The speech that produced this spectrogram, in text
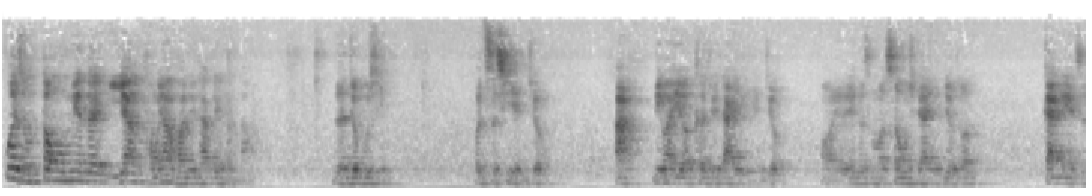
为什么动物面对一样同样环境，它可以很好，人就不行？我仔细研究，啊，另外也有科学家也有研究，哦，有一个什么生物学家研究说，概念也是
